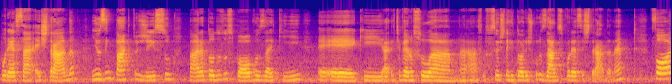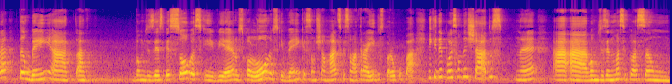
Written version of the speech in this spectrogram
por essa estrada e os impactos disso para todos os povos aqui é, é que tiveram sua, a, a, seus territórios cruzados por essa estrada, né? Fora também a, a vamos dizer, as pessoas que vieram, os colonos que vêm, que são chamados, que são atraídos para ocupar e que depois são deixados, né, a, a vamos dizer, numa situação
